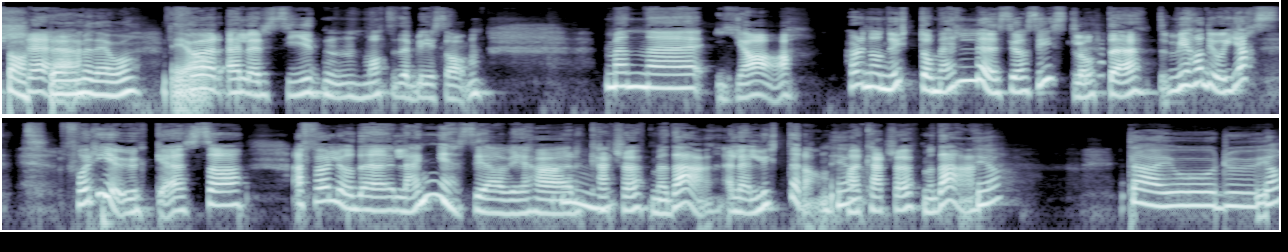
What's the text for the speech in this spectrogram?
starte skje. med det òg. Ja. Før eller siden måtte det bli sånn. Men ja Har du noe nytt å melde siden sist, Lotte? Vi hadde jo gjest forrige uke, så jeg føler jo det er lenge siden vi har Mm. catcha up med deg. Eller lytterne Ja. har catcha up med deg. Ja. Det er jo du Ja.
